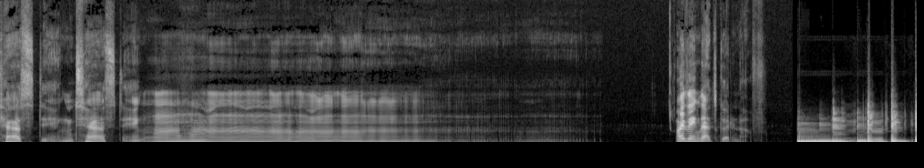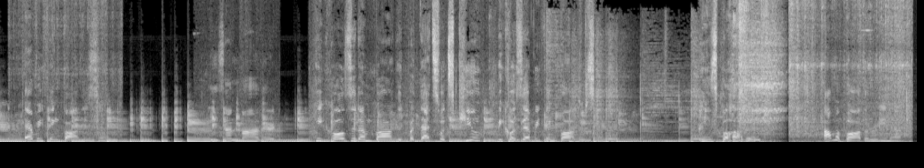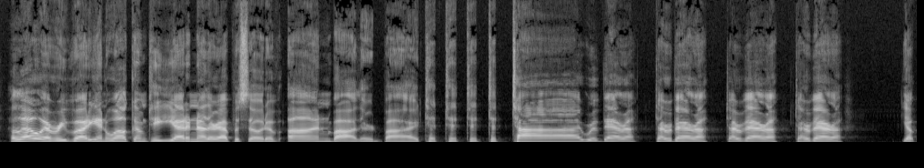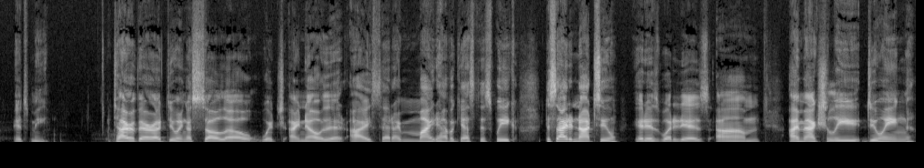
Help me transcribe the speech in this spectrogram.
Testing, testing. Mm-hmm. I think that's good enough. Everything bothers him. He's unbothered. He calls it unbothered, but that's what's cute because everything bothers him. He's bothered. I'm a botherina. Hello, everybody, and welcome to yet another episode of Unbothered by Ty Rivera, Ty Rivera, Ty Rivera, Ty Rivera. Yep, it's me. Ty Rivera doing a solo, which I know that I said I might have a guest this week. Decided not to. It is what it is. Um, I'm actually doing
